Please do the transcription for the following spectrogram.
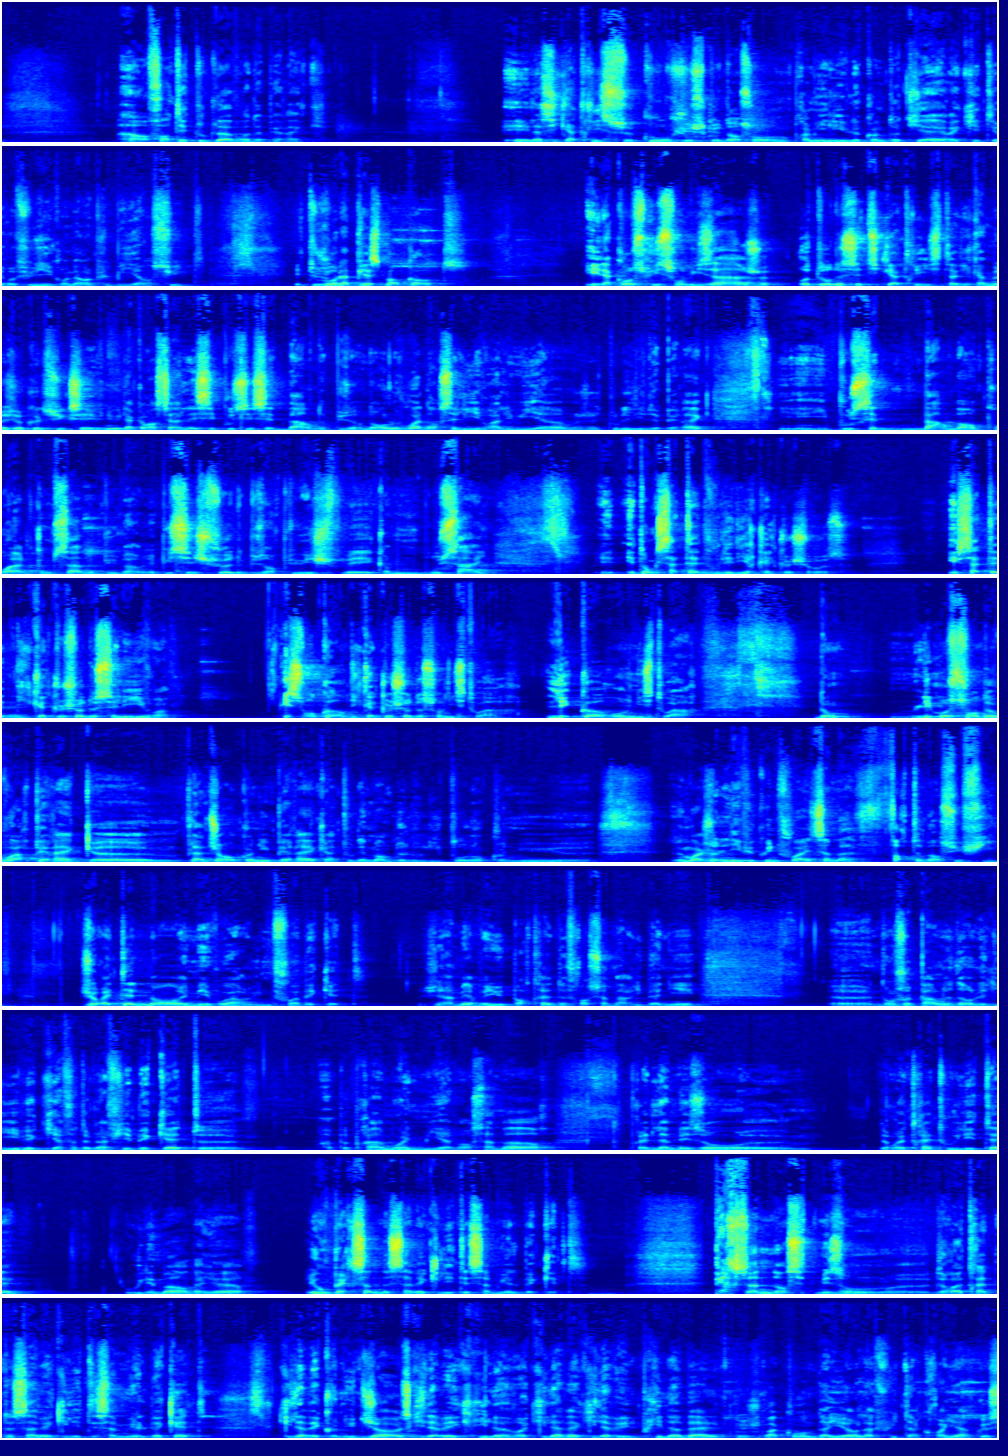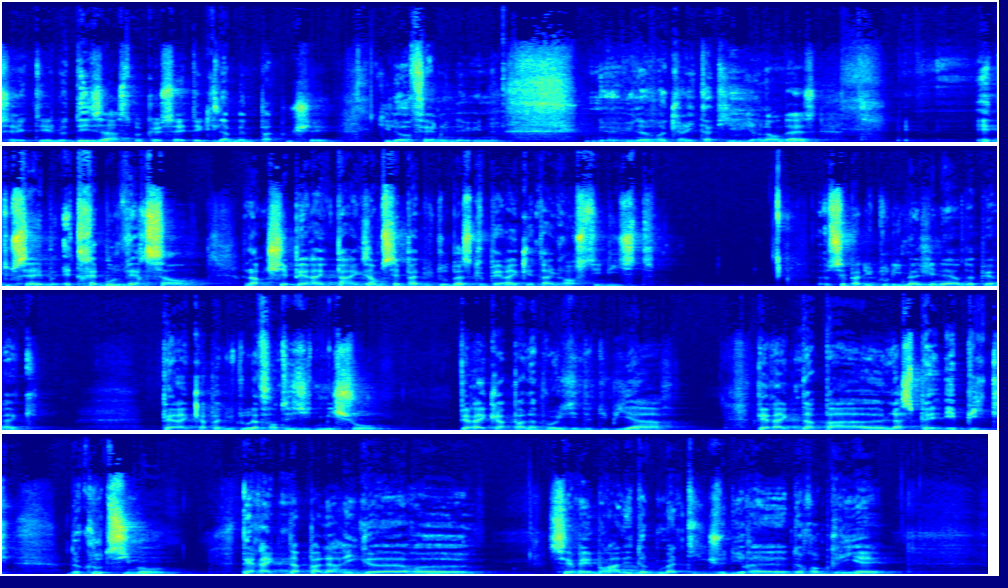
a enfanté toute l'œuvre de Pérec. Et la cicatrice se court jusque dans son premier livre, Le Condottière, et qui était refusé, qu'on a republié ensuite, et toujours la pièce manquante. Et il a construit son visage autour de cette cicatrice. C'est-à-dire qu'à mesure que le succès est venu, il a commencé à laisser pousser cette barbe. De plus en... On le voit dans ses livres à lui, hein. j'ai tous les livres de Pérec. Il pousse cette barbe en pointe comme ça, et puis ses cheveux de plus en plus échevés, comme une broussaille. Et, donc sa tête voulait dire quelque chose. Et sa tête dit quelque chose de ses livres, et son corps dit quelque chose de son histoire. Les corps ont une histoire. Donc l'émotion de voir Pérec, euh, plein de gens ont connu Pérec, hein, tous les membres de l'Oulipo l'ont connu. Euh, moi, je ne l'ai vu qu'une fois et ça m'a fortement suffi. J'aurais tellement aimé voir une fois Beckett. J'ai un merveilleux portrait de François-Marie Bagné, euh, dont je parle dans le livre, et qui a photographié Beckett à peu près un mois et demi avant sa mort, près de la maison de retraite où il était, où il est mort d'ailleurs, et où personne ne savait qu'il était Samuel Beckett. Personne dans cette maison euh, de retraite ne savait qu'il était Samuel Beckett, qu'il avait connu Joyce, qu'il avait écrit l'œuvre qu'il avait, qu'il avait eu le prix Nobel, que je raconte d'ailleurs la fuite incroyable que ça a été, le désastre que ça a été, qu'il n'a même pas touché, qu'il a offert une, œuvre caritative irlandaise. Et tout ça est, très bouleversant. Alors chez Pérec, par exemple, c'est pas du tout parce que Pérec est un grand styliste. Euh, c'est pas du tout l'imaginaire de Pérec. Pérec n'a pas du tout la fantaisie de Michaud. Pérec n'a pas la poésie de Dubillard. Pérec n'a pas euh, l'aspect épique de Claude Simon. Pérec n'a pas la rigueur euh, cérébrale et dogmatique, je dirais, de Rob Grillet.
